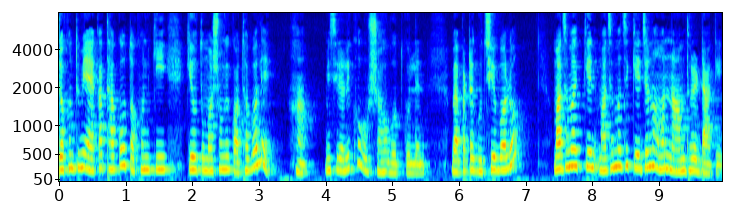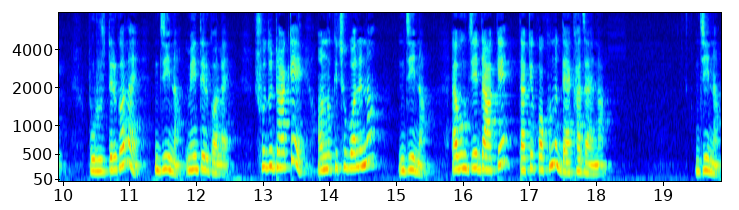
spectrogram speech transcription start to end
যখন তুমি একা থাকো তখন কি কেউ তোমার সঙ্গে কথা বলে? হ্যাঁ মিসির আলী খুব উৎসাহ বোধ করলেন। ব্যাপারটা গুছিয়ে বলো। মাঝে মাঝে মাঝে মাঝে কে যেন আমার নাম ধরে ডাকে। পুরুষদের গলায়? জি না, মেয়েদের গলায়। শুধু ডাকে, অন্য কিছু বলে না? জি না। এবং যে ডাকে, তাকে কখনো দেখা যায় না। জি না।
